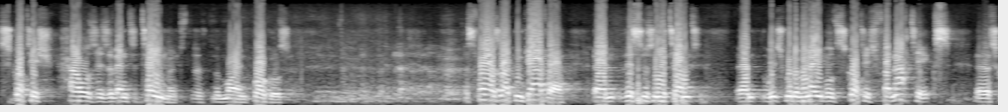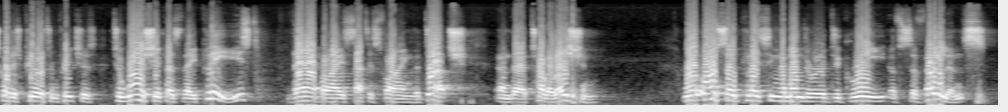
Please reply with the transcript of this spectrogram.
Scottish houses of entertainment. The, the mind boggles. as far as I can gather, um, this was an attempt um, which would have enabled Scottish fanatics, uh, Scottish Puritan preachers, to worship as they pleased, thereby satisfying the Dutch and their toleration, while also placing them under a degree of surveillance,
